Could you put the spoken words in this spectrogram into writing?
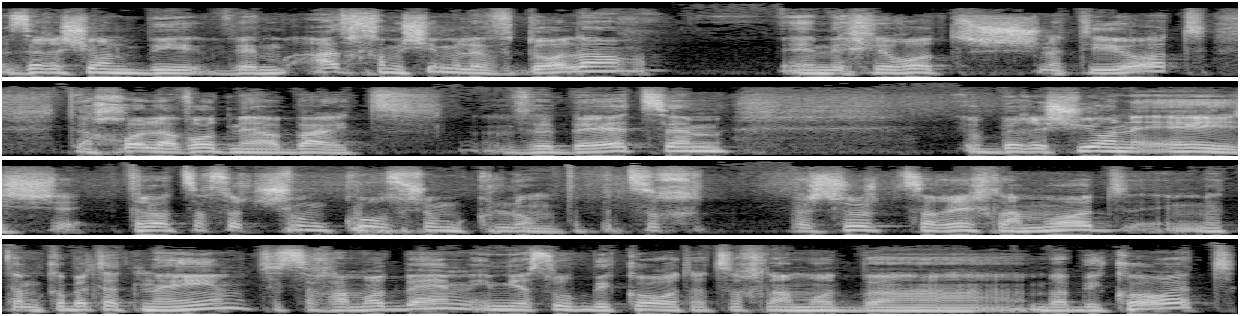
זה רישיון B, ועד 50 אלף דולר, מכירות שנתיות, אתה יכול לעבוד מהבית. ובעצם, ברישיון A, אתה לא צריך לעשות שום קורס, שום כלום, אתה צריך... פשוט צריך לעמוד, אם אתה מקבל את התנאים, אתה צריך לעמוד בהם, אם יעשו ביקורת, אתה צריך לעמוד בביקורת.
